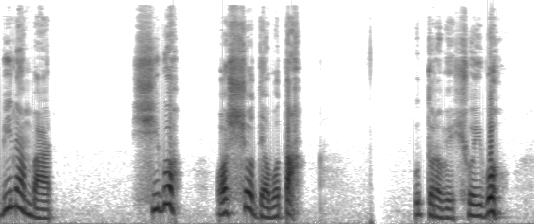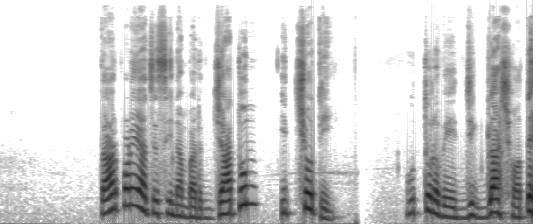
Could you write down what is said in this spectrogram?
বি নাম্বার, শিব অশ্ব দেবতা। উত্তর হবে, শৈব তারপরে আছে সি নাম্বার জাতুম ইচ্ছতি। উত্তর হবে জিজ্ঞাসতে।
